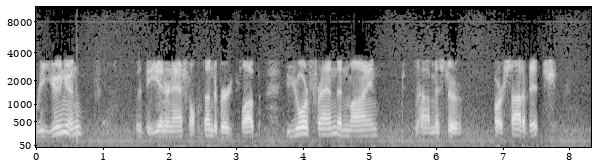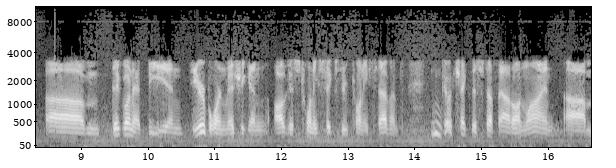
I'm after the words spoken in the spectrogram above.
reunion with the International Thunderbird Club, your friend and mine, uh, Mr. Barsadovich, Um, they're going to be in Dearborn, Michigan, August 26th through 27th. You can go check this stuff out online. Um,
